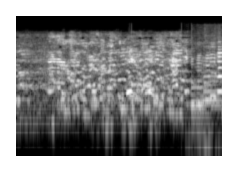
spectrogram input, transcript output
Thank you.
